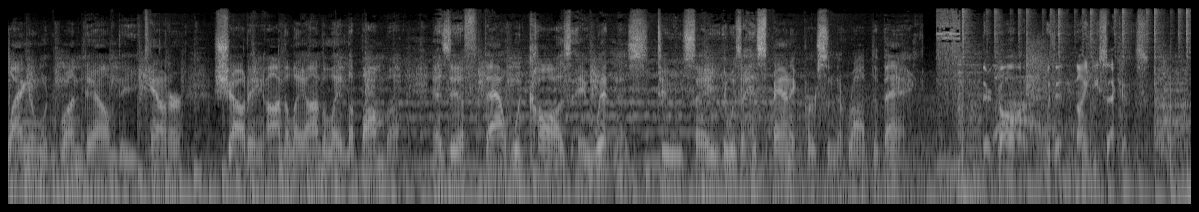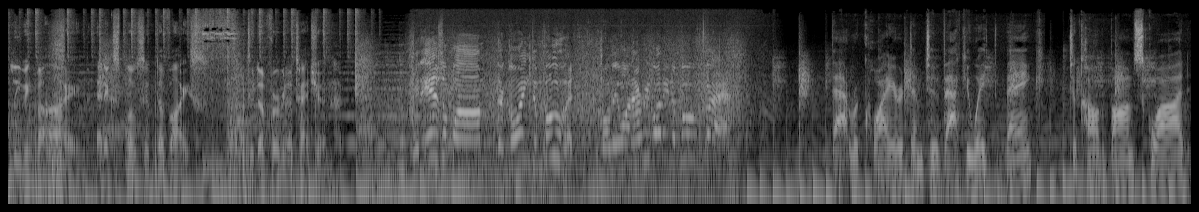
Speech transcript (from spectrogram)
Langan would run down the counter shouting, Andale, Andale, La Bamba, as if that would cause a witness to say it was a Hispanic person that robbed the bank. They're gone within 90 seconds, leaving behind an explosive device to divert attention. It is a bomb. They're going to move it. So they want everybody to move back. That required them to evacuate the bank, to call the bomb squad,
